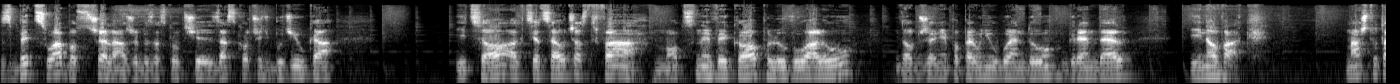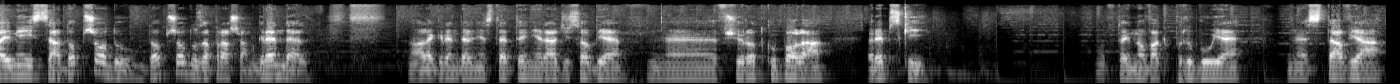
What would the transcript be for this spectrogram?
zbyt słabo strzela, żeby zaskoczyć, zaskoczyć budziłka. I co? Akcja cały czas trwa. Mocny wykop. Luwualu. Dobrze, nie popełnił błędu. Grendel i Nowak. Masz tutaj miejsca. Do przodu. Do przodu zapraszam. Grendel. No ale Grendel niestety nie radzi sobie e, w środku pola. Rybski. No tutaj Nowak próbuje, e, stawia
